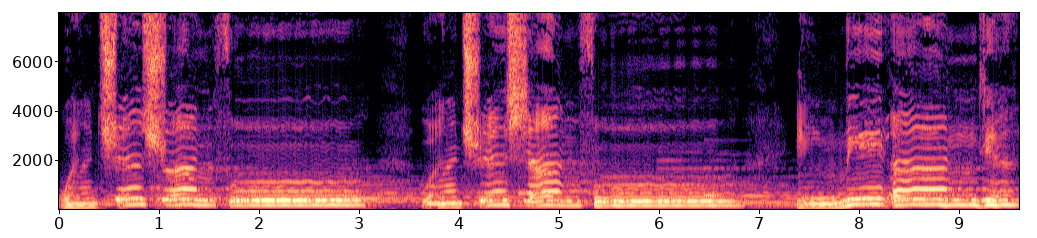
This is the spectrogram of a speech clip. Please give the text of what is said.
完全顺服，完全降服，因你恩典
